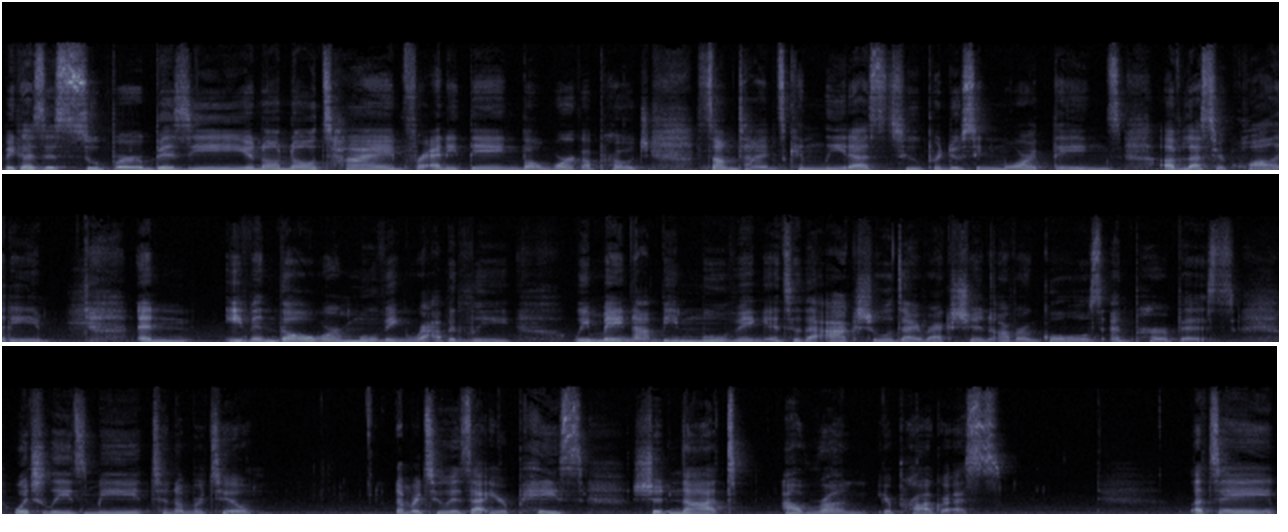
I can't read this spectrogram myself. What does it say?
because this super busy, you know, no time for anything but work approach sometimes can lead us to producing more things of lesser quality. And even though we're moving rapidly, we may not be moving into the actual direction of our goals and purpose, which leads me to number two. Number two is that your pace should not outrun your progress. Let's say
